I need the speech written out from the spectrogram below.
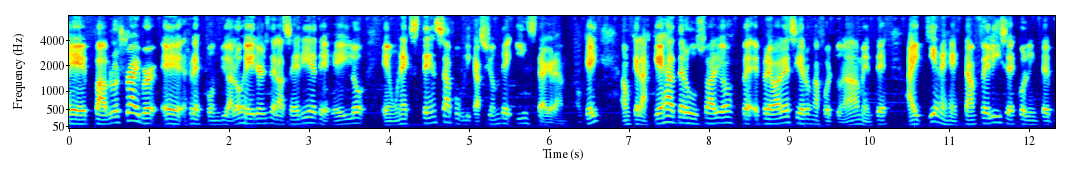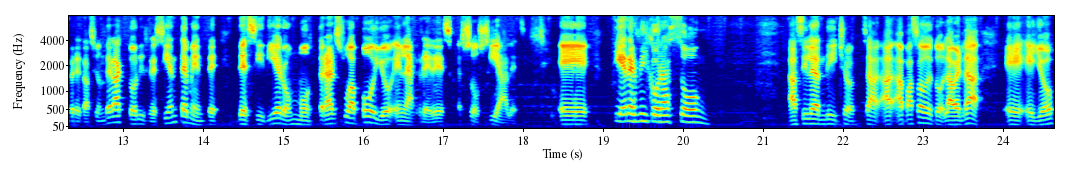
Eh, Pablo Schreiber eh, respondió a los haters de la serie de Halo en una extensa publicación de Instagram, ¿ok? Aunque las quejas de los usuarios pre- prevalecieron, afortunadamente hay quienes están felices con la interpretación del actor y recientemente decidieron mostrar su apoyo en las redes sociales. Eh, Tienes mi corazón. Así le han dicho. O sea, ha, pasado de todo. La verdad, ellos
